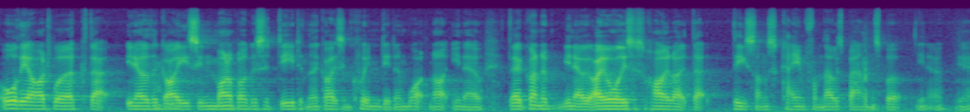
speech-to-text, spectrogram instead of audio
all the hard work that, you know, the mm-hmm. guys in Monobloggers did and the guys in Quinn did and whatnot, you know. They're going to, you know, I always highlight that these songs came from those bands, but, you know, yeah.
